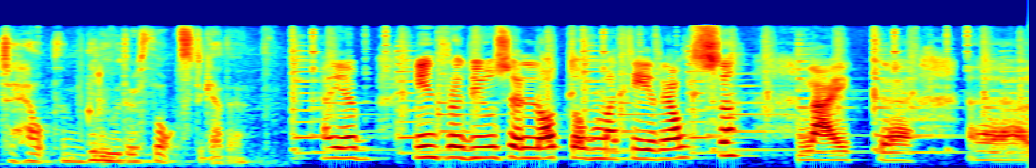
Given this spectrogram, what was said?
to help them glue their thoughts together. I have introduced a lot of materials like uh, uh,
